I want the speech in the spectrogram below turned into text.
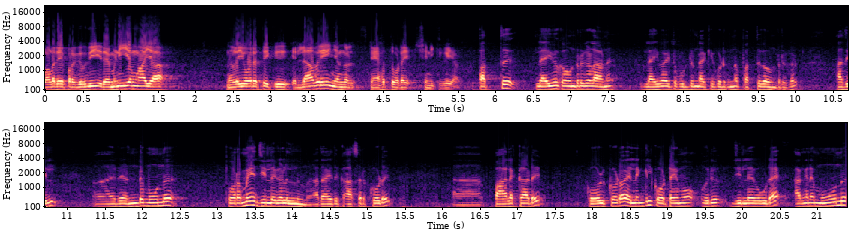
വളരെ പ്രകൃതി രമണീയമായ നിളയോരത്തേക്ക് എല്ലാവരെയും ഞങ്ങൾ സ്നേഹത്തോടെ ക്ഷണിക്കുകയാണ്. പത്ത് ലൈവ് കൗണ്ടറുകളാണ് ലൈവായിട്ട് ഫുഡ് ഉണ്ടാക്കി കൊടുക്കുന്ന പത്ത് കൗണ്ടറുകൾ. അതിൽ രണ്ട് മൂന്ന് പുറമേ ജില്ലകളിൽ നിന്ന് അതായത് കാസർഗോഡ് പാലക്കാട് കോഴിക്കോടോ അല്ലെങ്കിൽ കോട്ടയമോ ഒരു ജില്ല കൂടെ അങ്ങനെ മൂന്ന്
